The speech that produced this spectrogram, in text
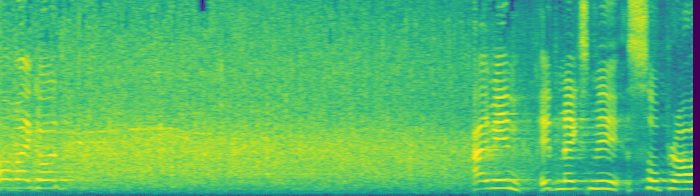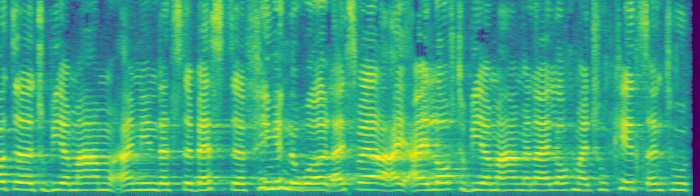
Oh my God. I mean, it makes me so proud uh, to be a mom. I mean, that's the best uh, thing in the world. I swear, I, I, love to be a mom and I love my two kids and to,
